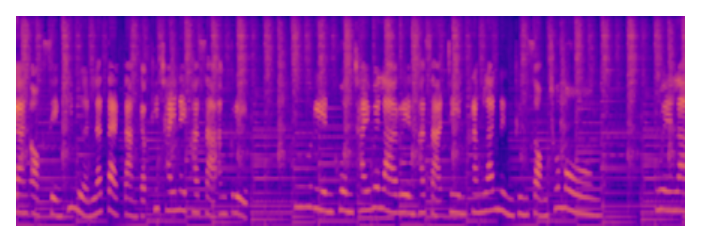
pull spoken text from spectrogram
การออกเสียงที่เหมือนและแตกต่างกับที่ใช้ในภาษาอังกฤษ ผู้เรียนควรใช้เวลาเรียนภาษาจีนครั้งละ 1-2 ชั่วโมง เวลา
